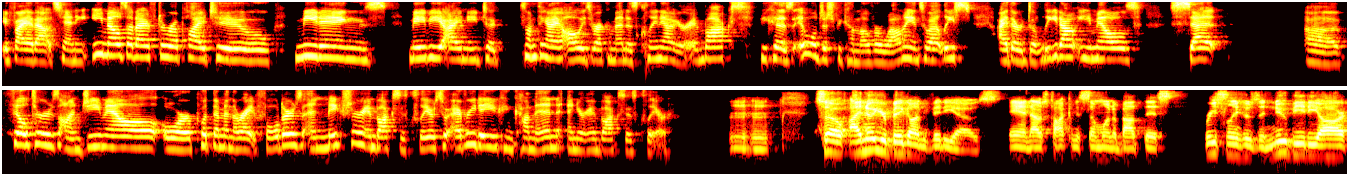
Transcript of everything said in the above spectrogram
if I have outstanding emails that I have to reply to, meetings, maybe I need to something I always recommend is clean out your inbox because it will just become overwhelming. So at least either delete out emails, set uh, filters on Gmail, or put them in the right folders and make sure inbox is clear. So every day you can come in and your inbox is clear. Mm-hmm. So I know you're big on videos, and I was talking to someone about this recently who's a new BDR.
